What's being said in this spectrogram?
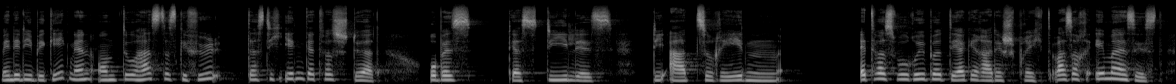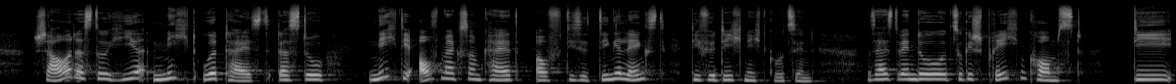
wenn dir die begegnen und du hast das Gefühl, dass dich irgendetwas stört, ob es der Stil ist, die Art zu reden, etwas, worüber der gerade spricht, was auch immer es ist. Schau, dass du hier nicht urteilst, dass du nicht die Aufmerksamkeit auf diese Dinge lenkst, die für dich nicht gut sind. Das heißt, wenn du zu Gesprächen kommst, die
